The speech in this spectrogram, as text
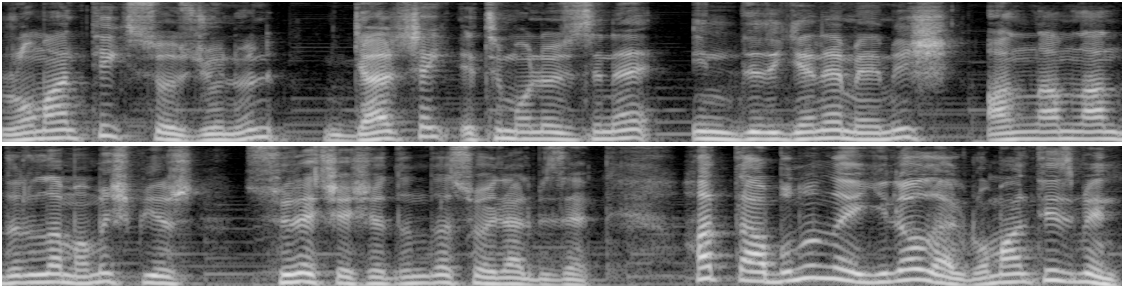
romantik sözcüğünün gerçek etimolojisine indirgenememiş, anlamlandırılamamış bir süreç yaşadığını da söyler bize. Hatta bununla ilgili olarak romantizmin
